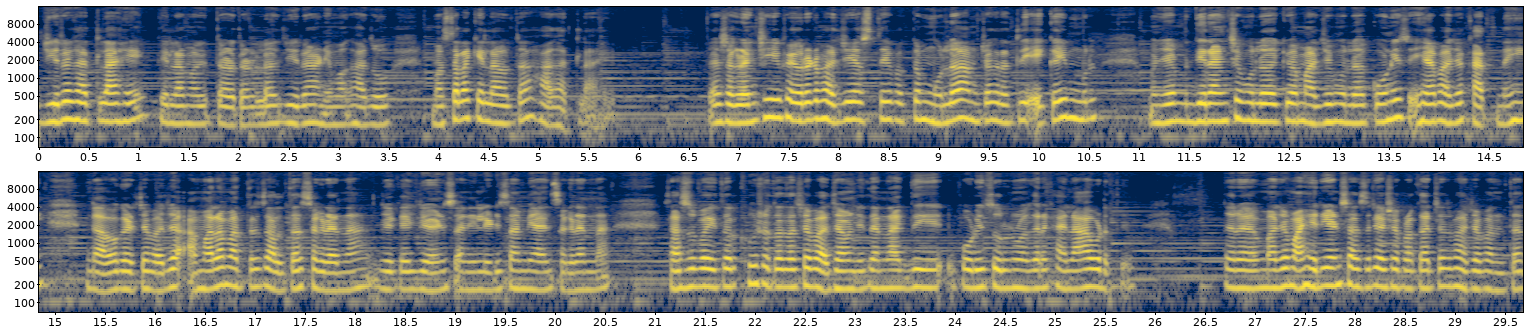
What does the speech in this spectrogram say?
जिरं घातलं आहे तेलामध्ये तळतळलं जिरं आणि मग हा जो मसाला केला होता हा घातला आहे. तर सगळ्यांची ही फेवरेट भाजी असते फक्त मुलं आमच्या घरातली एकही मूल म्हणजे दिरांची मुलं किंवा माझी मुलं कोणीच ह्या भाज्या खात नाही. गावाकडच्या भाज्या आम्हाला मात्र चालतात सगळ्यांना. जे काही जेंट्स आणि लेडीज आम्ही आहेत सगळ्यांना. सासूबाई तर खुश होतात अशा भाज्या म्हणजे त्यांना अगदी पोळी चुरून वगैरे खायला आवडते. तर माझ्या माहेरी आणि सासरी अशा प्रकारच्याच भाज्या बनतात.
